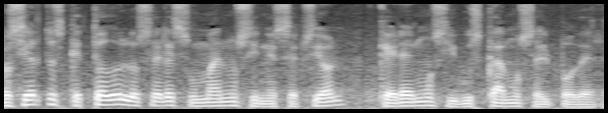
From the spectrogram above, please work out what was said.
Lo cierto es que todos los seres humanos, sin excepción, queremos y buscamos el poder.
